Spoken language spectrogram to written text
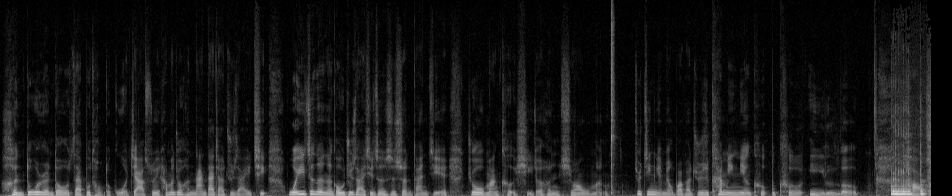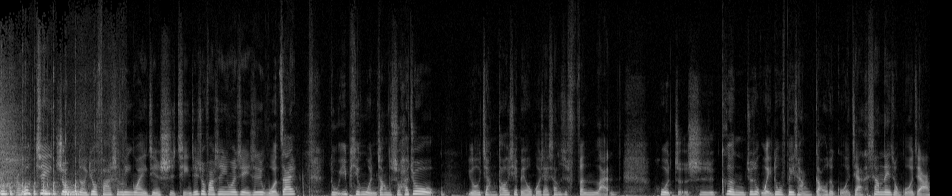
很多人都在不同的国家，所以他们就很难大家聚在一起。唯一真的能够聚在一起，真的是圣诞节，就蛮可惜的。很希望我们就今年没有办法，就是看明年可不可以了。好，然后这一周呢，又发生另外一件事情。这周发生另外一件事情，我在读一篇文章的时候，他就有讲到一些北欧国家，像是芬兰。或者是更就是纬度非常高的国家，像那种国家，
